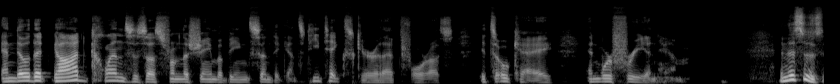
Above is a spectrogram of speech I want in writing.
and know that God cleanses us from the shame of being sinned against. He takes care of that for us. It's okay. And we're free in Him. And this is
